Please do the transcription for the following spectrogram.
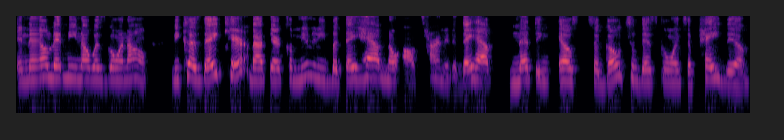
and they'll let me know what's going on because they care about their community, but they have no alternative. They have nothing else to go to that's going to pay them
